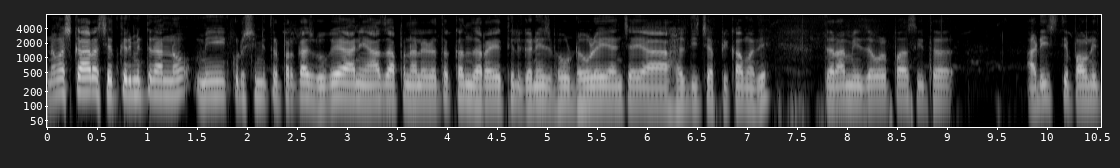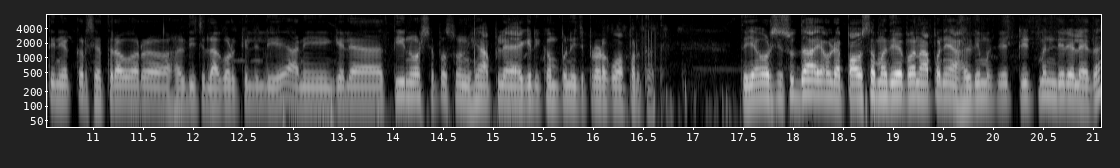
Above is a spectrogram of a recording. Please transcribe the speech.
नमस्कार शेतकरी मित्रांनो मी कृषी मित्र प्रकाश घुगे आणि आज आपण आलेलो तर कंधारा येथील गणेश भाऊ ढवळे यांच्या या हळदीच्या पिकामध्ये. तर आम्ही जवळपास इथं अडीच ते पावणे तीन एकर क्षेत्रावर हळदीची लागवड केलेली आहे आणि गेल्या तीन वर्षापासून हे आपल्या ॲग्री कंपनीचे प्रॉडक्ट वापरतात. तर यावर्षीसुद्धा एवढ्या पावसामध्ये पण आपण या हळदीमध्ये ट्रीटमेंट दिलेलं आहे. आता.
